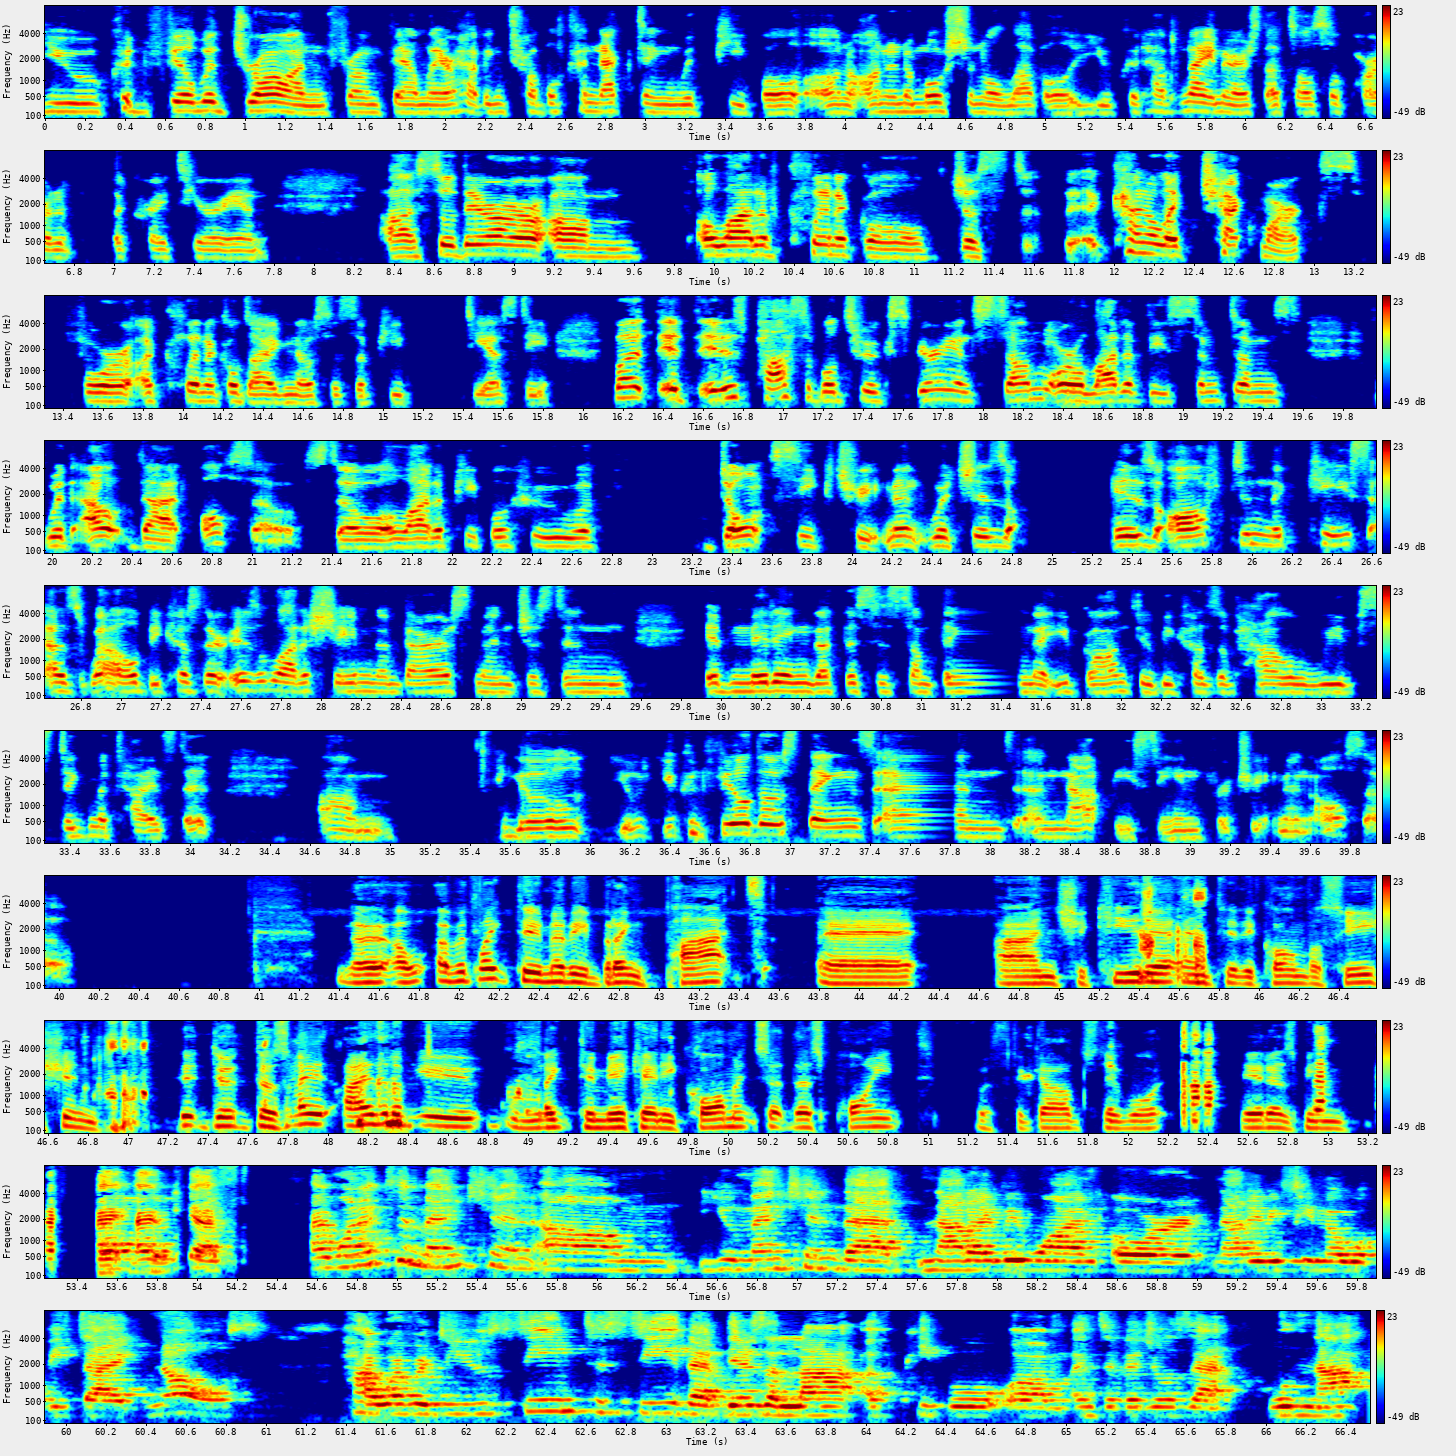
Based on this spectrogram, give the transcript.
you could feel withdrawn from family or having trouble connecting with people on, on an emotional level. You could have nightmares. That's also part of the criterion. Uh, so there are um, a lot of clinical, just uh, kind of like check marks for a clinical diagnosis of PTSD. But it, it is possible to experience some or a lot of these symptoms without that also. So a lot of people who don't seek treatment, which is is often the case as well because there is a lot of shame and embarrassment just in admitting that this is something that you've gone through because of how we've stigmatized it. Um, you'll you, you can feel those things and and not be seen for treatment also. Now i, I would like to maybe bring pat uh, and shakira into the conversation. Do, does either of you like to make any comments at this point with regards to what there has been I, I, yes I wanted to mention, um, you mentioned that not everyone or not every female will be diagnosed. However, do you seem to see that there's a lot of people, um, individuals that will not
